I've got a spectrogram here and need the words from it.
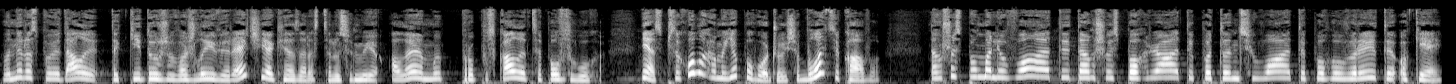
Вони розповідали такі дуже важливі речі, як я зараз це розумію, але ми пропускали це повз вуха. Ні, з психологами я погоджуюся, було цікаво. Там щось помалювати, там щось пограти, потанцювати, поговорити, окей.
